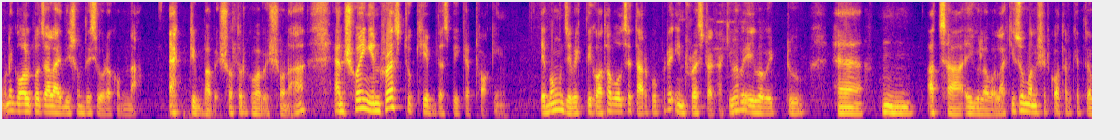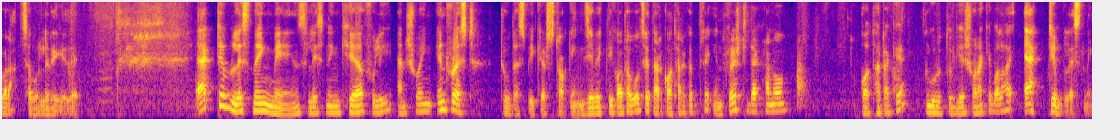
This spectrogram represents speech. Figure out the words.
মানে গল্প চালায় দিয়ে শুনতেছি ওরকম না। অ্যাক্টিভভাবে সতর্কভাবে শোনা and showing interest to keep the speaker talking এবং যে ব্যক্তি কথা বলছে তার উপরে ইন্টারেস্ট রাখা। কীভাবে এইভাবে একটু হ্যাঁ হুম আচ্ছা এইগুলো বলা। কিছু মানুষের কথার ক্ষেত্রে আবার আচ্ছা বললে রেগে যায়। Active listening means listening carefully and showing interest to the speaker talking যে ব্যক্তি কথা বলছে, তার কথার ক্ষেত্রে ইন্টারেস্ট দেখানো, কথাটাকে গুরুত্ব দিয়ে শোনাকে বলা হয় active listening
